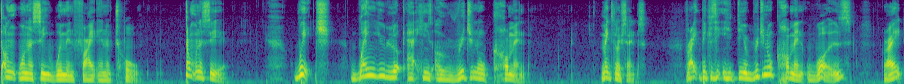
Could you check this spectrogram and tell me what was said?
don't want to see women fighting at all. Don't want to see it. Which, when you look at his original comment, makes no sense, right? Because he, he, the original comment was, right?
